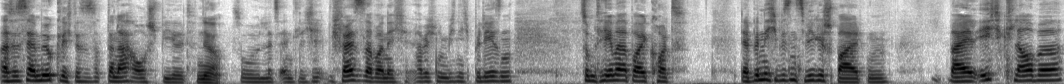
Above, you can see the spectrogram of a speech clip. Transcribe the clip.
Also es ist ja möglich, dass es danach auch spielt. ja. So letztendlich. Ich weiß es aber nicht, habe ich mich nicht belesen. Zum Thema Boykott. Da bin ich ein bisschen zwiegespalten. Weil ich glaube,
